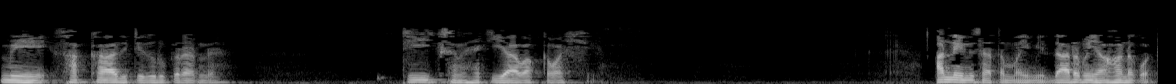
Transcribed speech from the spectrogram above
මේ සක්කාදිට්ඨිය දුරු කරන්න තීක්ෂණ හැකියාවක් අවශ්‍යයි. අන්න ඒ නිසා තමයි මේ ධර්මය අහනකොට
